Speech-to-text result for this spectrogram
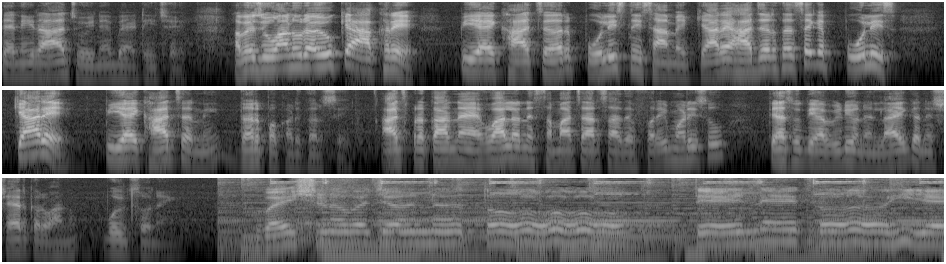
તેની રાહ જોઈને બેઠી છે. હવે જોવાનું રહ્યું કે આખરે પીઆઈ ખાચર પોલીસની સામે ક્યારે હાજર થશે કે પોલીસ ક્યારે પીઆઈ ખાચરની ધરપકડ કરશે. આ જ પ્રકારના અહેવાલ અને સમાચાર સાથે ફરી મળીશું. ત્યાં સુધી આ વિડીયોને લાઇક અને શેર કરવાનું ભૂલશો નહીં. વૈષ્ણવજન તો તેને કહીએ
